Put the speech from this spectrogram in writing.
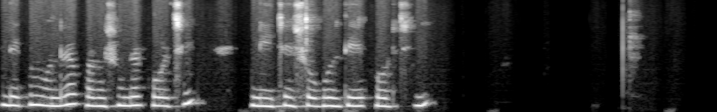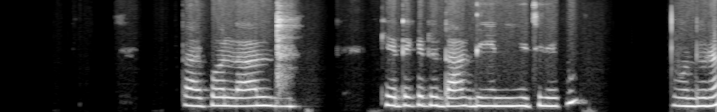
দেখুন বন্ধুরা, কত সুন্দর করছি। নিচে সবুজ দিয়ে করছি। তারপর লাল কেটে কেটে দাগ দিয়ে নিয়েছি, দেখুন বন্ধুরা।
